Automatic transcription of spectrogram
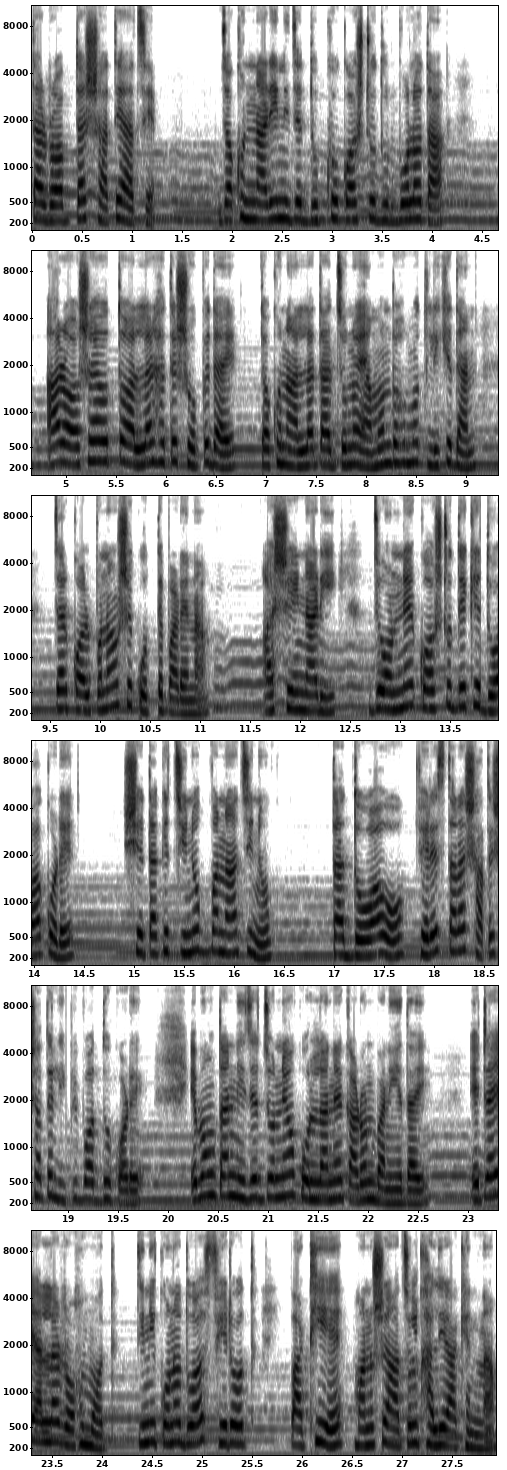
তার রব তার সাথে আছে। যখন নারী নিজের দুঃখ, কষ্ট, দুর্বলতা আর অসহায়ত্ব আল্লাহর হাতে সঁপে দেয়, তখন আল্লাহ তার জন্য এমন রহমত লিখে দেন যার কল্পনাও সে করতে পারে না। আর সেই নারী যে অন্যের কষ্ট দেখে দোয়া করে, সে তাকে চিনুক বা না চিনুক, তার দোয়াও ফেরেস তারা সাথে সাথে লিপিবদ্ধ করে এবং তার নিজের জন্যও কল্যাণের কারণ বানিয়ে দেয়। এটাই আল্লাহর রহমত। তিনি কোনো দোয়া ফেরত পাঠিয়ে মানুষের আঁচল খালি রাখেন না।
